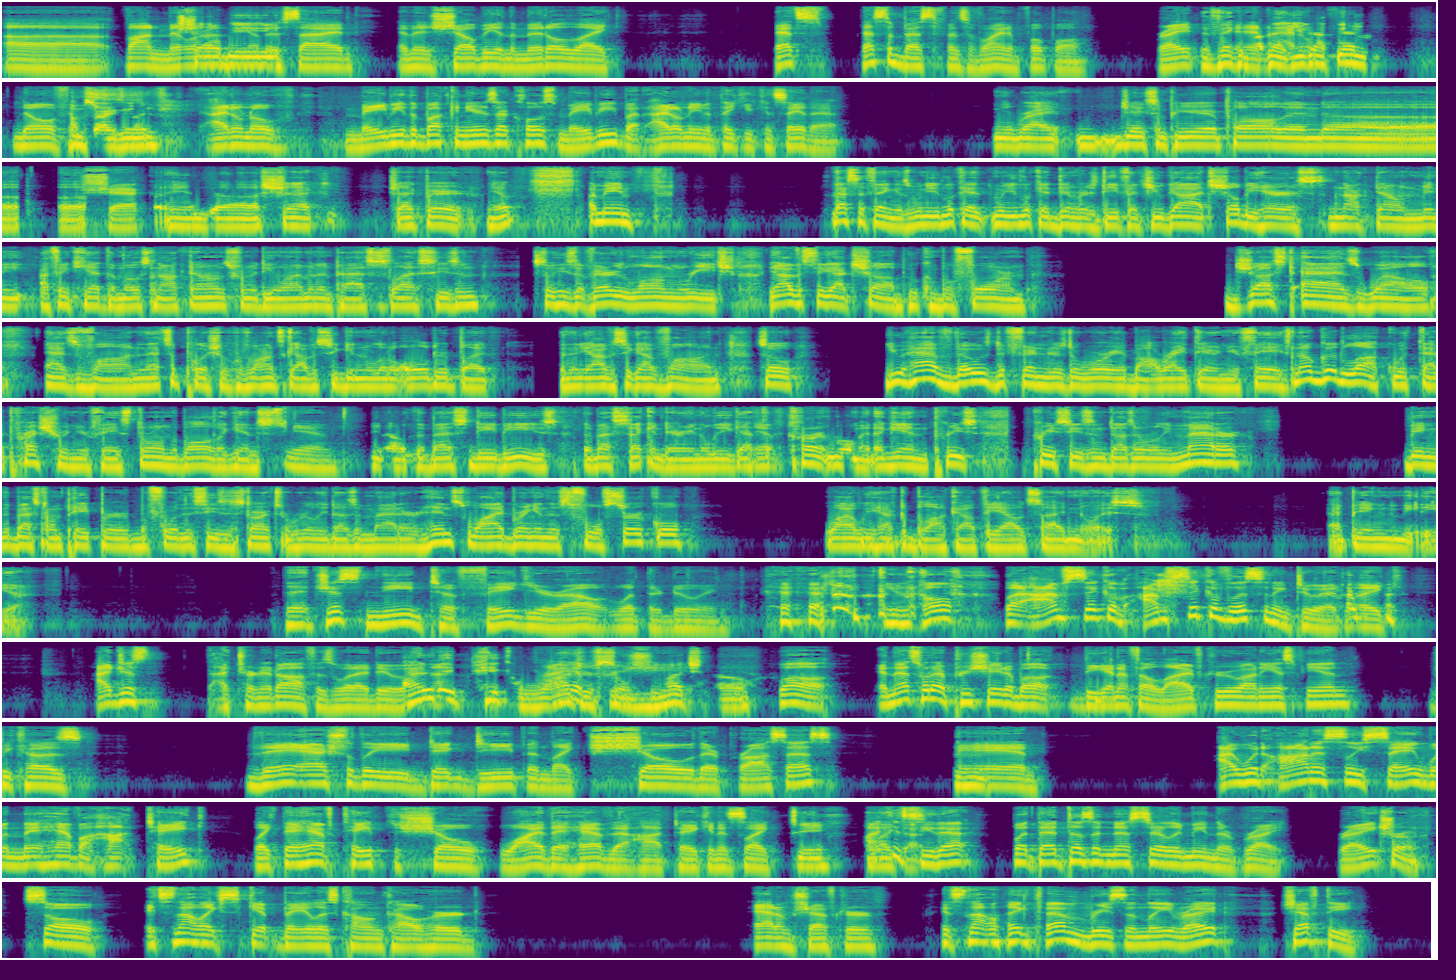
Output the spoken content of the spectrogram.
uh, Von Miller on the other side, and then Shelby in the middle. Like that's that's the best defensive line in football, right? Think And about that. You got them. Know if I'm sorry. I don't know. Maybe the Buccaneers are close, maybe, but I don't even think you can say that. You're right. Jason Pierre Paul and uh, Shaq. and uh Shaq Shaq Barrett. Yep. I mean, that's the thing is when you look at when you look at Denver's defense, you got Shelby Harris knocked down many. I think he had the most knockdowns from a D lineman in passes last season. So he's a very long reach. You obviously got Chubb who can perform just as well as Von, and that's a push. Of Von's obviously getting a little older, but and then you obviously got Von. So you have those defenders to worry about right there in your face. Now, good luck with that pressure in your face, throwing the ball against Yeah. you know the best DBs, the best secondary in the league at Yep. the current moment. Again, pre preseason doesn't really matter. Being the best on paper before the season starts really doesn't matter. Hence, why bringing this full circle, why we have to block out the outside noise. That being the media. that just need to figure out what they're doing. you know, like I'm sick of I'm sick of listening to it. Like I just I turn it off is what I do. Why do they pick Rodgers so much though? Well, and that's what I appreciate about the NFL Live crew on ESPN because they actually dig deep and like show their process. Mm-hmm. And I would honestly say when they have a hot take, like they have tape to show why they have that hot take. And it's like, See, I, like can that. see that, but that doesn't necessarily mean they're right. Right. True. So it's not like Skip Bayless, Colin Cowherd, Adam Schefter. It's not like them recently, right? Shefty,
